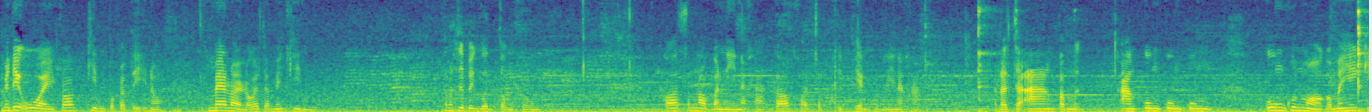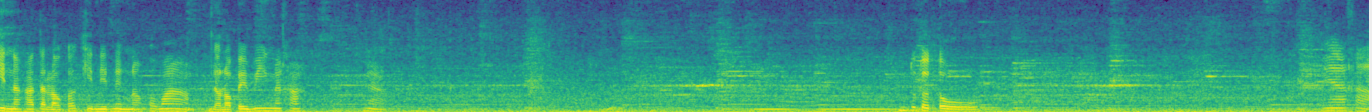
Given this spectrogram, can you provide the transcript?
ไม่ได้อวยก็กินปกติเนาะแม่อร่อยเราก็จะไม่กินเราจะเป็นคนตรงๆ ก็สำหรับวันนี้นะคะ ก็ขอจบคลิปเพียงเท่านี้นะคะ เราจะอ้างปลาหมึกอ้างกุ้งกุ้งกุ้งกุ้งคุณหมอก็ไม่ให้กินนะคะ แต่เราก็กินนิดนึงเนาะเพราะว่าเดี๋ยวเราไปวิ่งนะคะเนี่ยตัวโตๆเนี่ยค่ะ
